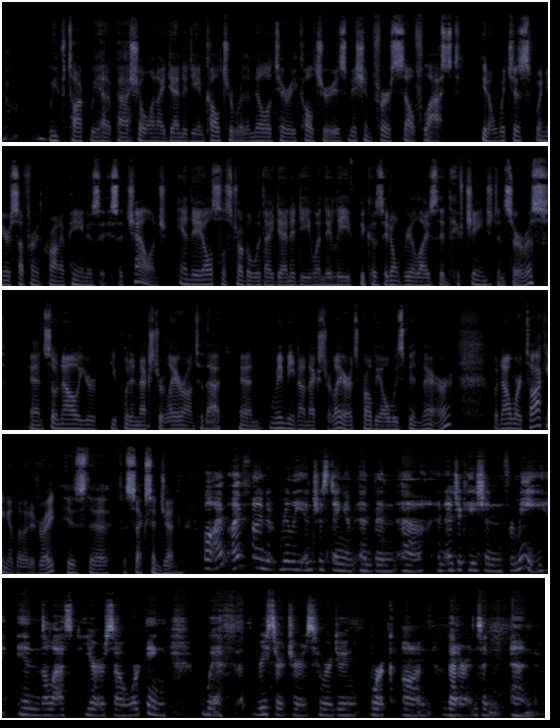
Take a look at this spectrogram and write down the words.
we've talked we had a past show on identity and culture where the military culture is mission first, self last you know, which is when you're suffering with chronic pain is, is a challenge. And they also struggle with identity when they leave because they don't realize that they've changed in service and so now you're you put an extra layer onto that, and maybe not an extra layer. It's probably always been there, but now we're talking about it. Right? Is the the sex and gender? Well, I, find it really interesting and, and been uh, an education for me in the last year or so, working with researchers who are doing work on veterans and, and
